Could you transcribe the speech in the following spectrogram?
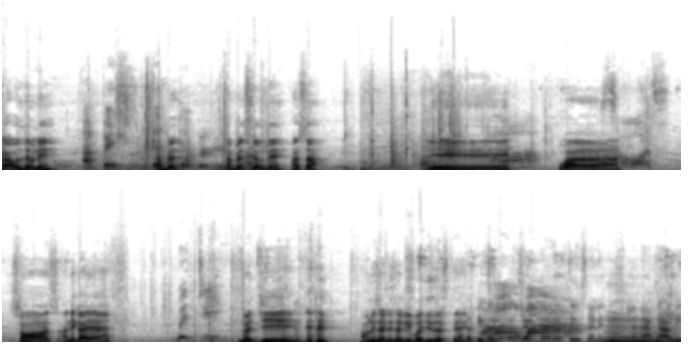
काय बोलते म्हणे अभ्यास अभ्यास करते असा? ए वा. सॉस. आणि काय आहे? भजी आवनीसाठी सगळी भजीच असते. आता ती बोलत असेल बरेच दिवसाने दिसलं ना गावी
